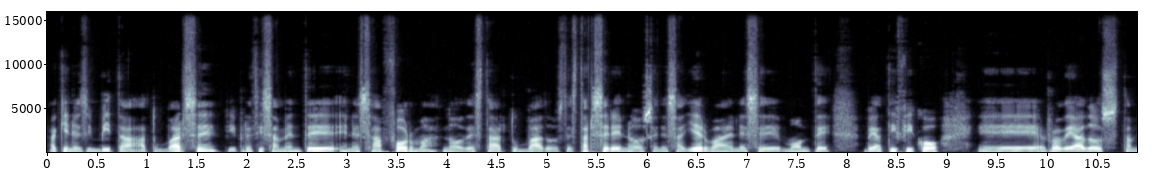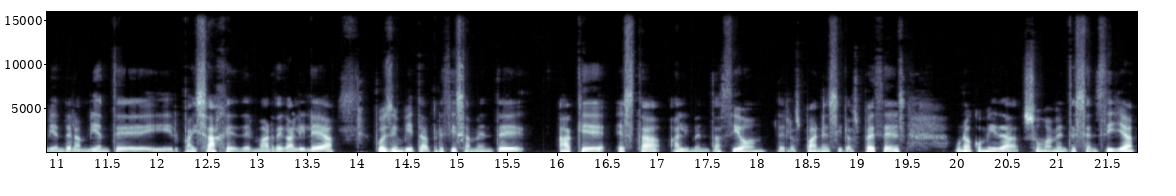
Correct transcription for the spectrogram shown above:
a quienes invita a tumbarse y precisamente en esa forma no de estar tumbados de estar serenos en esa hierba en ese monte beatífico eh, rodeados también del ambiente y el paisaje del mar de Galilea pues invita precisamente a que esta alimentación de los panes y los peces, una comida sumamente sencilla,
